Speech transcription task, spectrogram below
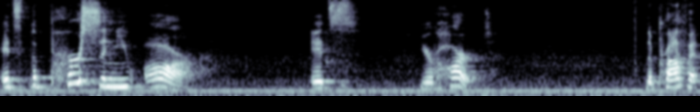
it's the person you are. It's your heart. The prophet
